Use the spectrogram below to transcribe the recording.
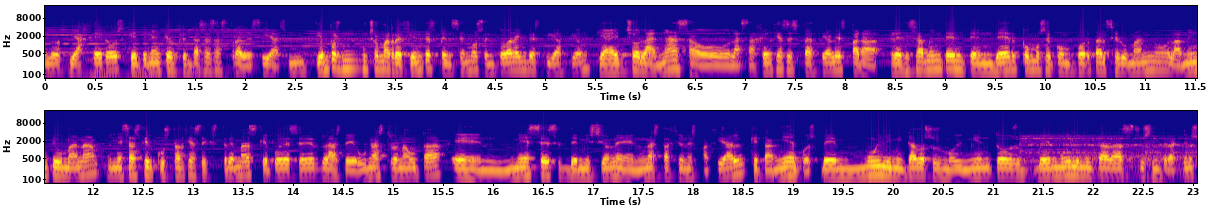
los viajeros que tenían que enfrentarse a esas travesías. En tiempos mucho más recientes pensemos en toda la investigación que ha hecho la NASA o las agencias espaciales para precisamente entender cómo se comporta el ser humano, la mente humana en esas circunstancias extremas que puede ser las de un astronauta en meses de misión en una estación espacial que también pues ve muy limitados sus movimientos, ve muy limitadas sus interacciones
